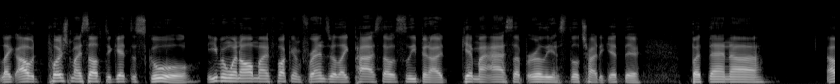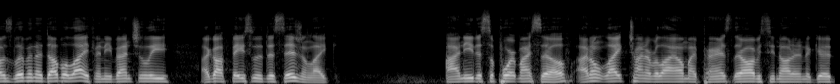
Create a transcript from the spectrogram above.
Like I would push myself to get to school, even when all my fucking friends are like passed out sleeping. I'd get my ass up early and still try to get there. But then uh, I was living a double life, and eventually I got faced with a decision like. I need to support myself. I don't like trying to rely on my parents. They're obviously not in a good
